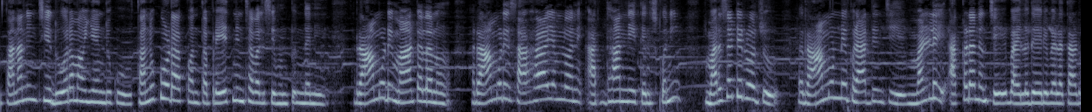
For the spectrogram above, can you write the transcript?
తన నుంచి దూరం అయ్యేందుకు తను కూడా కొంత ప్రయత్నించవలసి ఉంటుందని రాముడి మాటలను రాముడి సహాయంలోని అర్థాన్ని తెలుసుకొని మరుసటి రోజు రాముణ్ణి ప్రార్థించి మళ్ళీ అక్కడ నుంచి బయలుదేరి వెళతాడు.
